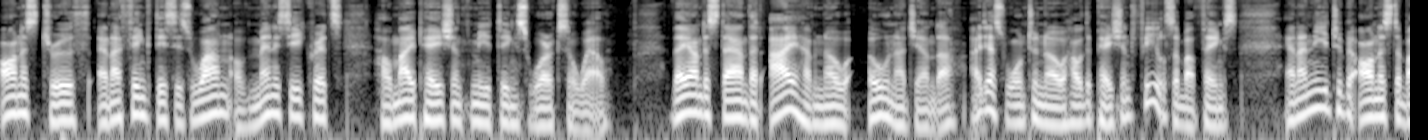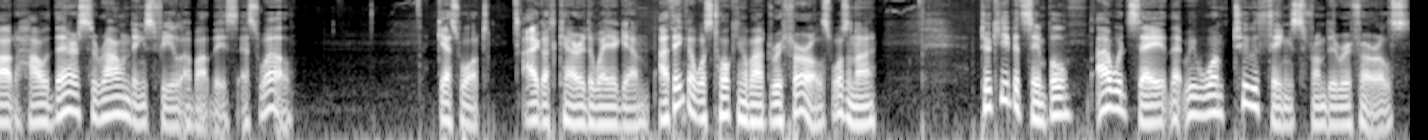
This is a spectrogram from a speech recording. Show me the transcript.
honest truth, and I think this is one of many secrets how my patient meetings work so well. They understand that I have no own agenda. I just want to know how the patient feels about things, and I need to be honest about how their surroundings feel about this as well. Guess what? I got carried away again. I think I was talking about referrals, wasn't I? To keep it simple, I would say that we want two things from the referrals.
